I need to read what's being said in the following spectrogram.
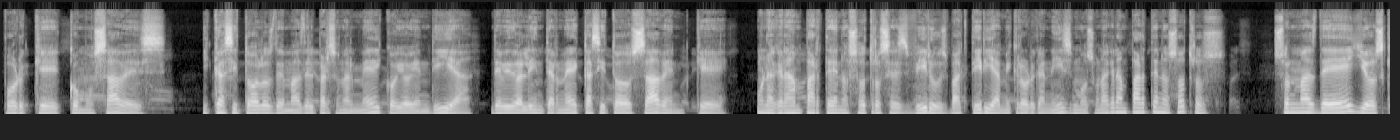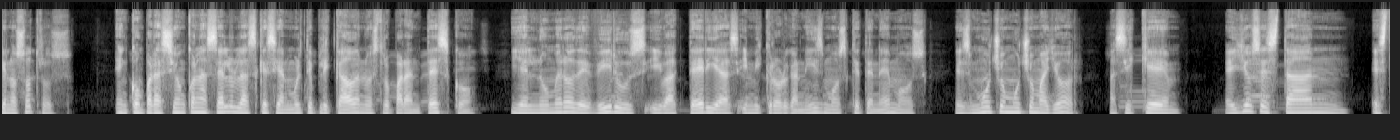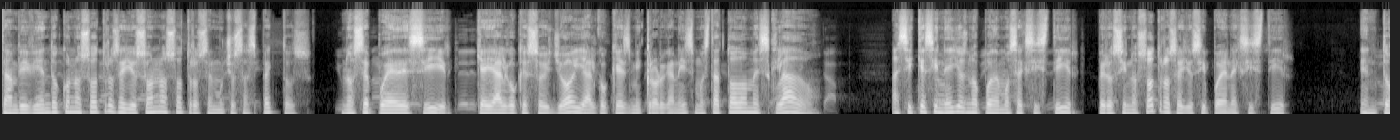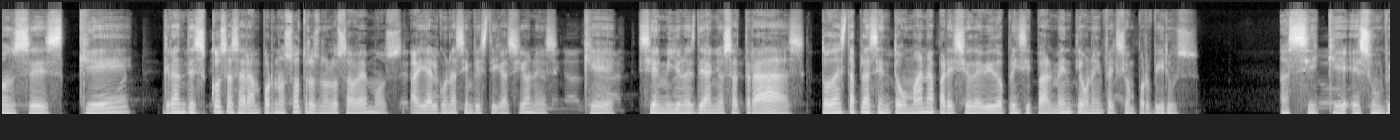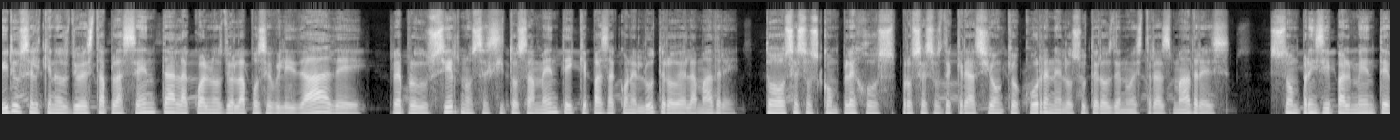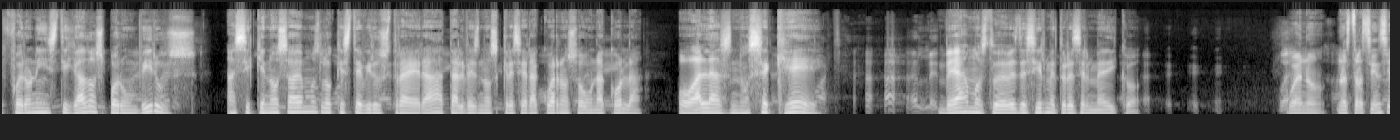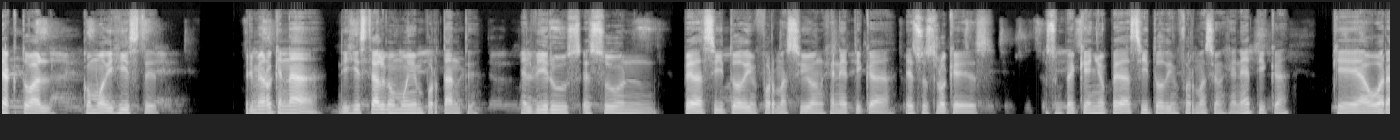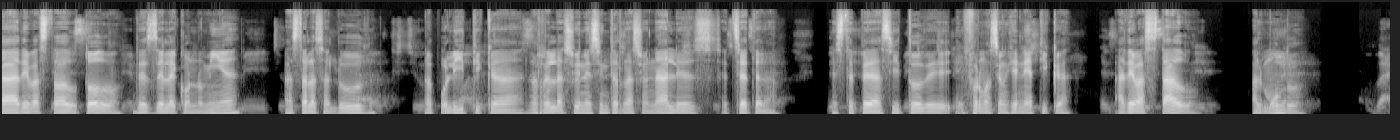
Porque, como sabes, y casi todos los demás del personal médico y hoy en día, debido al Internet, casi todos saben que una gran parte de nosotros es virus, bacteria, microorganismos, una gran parte de nosotros. Son más de ellos que nosotros. En comparación con las células que se han multiplicado en nuestro parentesco, y el número de virus y bacterias y microorganismos que tenemos es mucho, mucho mayor. Así que ellos están, están viviendo con nosotros, ellos son nosotros en muchos aspectos. No se puede decir que hay algo que soy yo y algo que es microorganismo, está todo mezclado. Así que sin ellos no podemos existir, pero sin nosotros ellos sí pueden existir. Entonces, ¿qué grandes cosas harán por nosotros? No lo sabemos. Hay algunas investigaciones que 100 millones de años atrás, toda esta placenta humana apareció debido principalmente a una infección por virus. Así que es un virus el que nos dio esta placenta, la cual nos dio la posibilidad de reproducirnos exitosamente y qué pasa con el útero de la madre. Todos esos complejos procesos de creación que ocurren en los úteros de nuestras madres son principalmente, fueron instigados por un virus. Así que no sabemos lo que este virus traerá, tal vez nos crecerá cuernos o una cola, o alas, no sé qué. Veamos, tú debes decirme, tú eres el médico. Bueno, nuestra ciencia actual, como dijiste, primero que nada, dijiste algo muy importante. El virus es un pedacito de información genética, eso es lo que es. Es un pequeño pedacito de información genética que ahora ha devastado todo, desde la economía hasta la salud, la política, las relaciones internacionales, etc. Este pedacito de información genética ha devastado al mundo.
